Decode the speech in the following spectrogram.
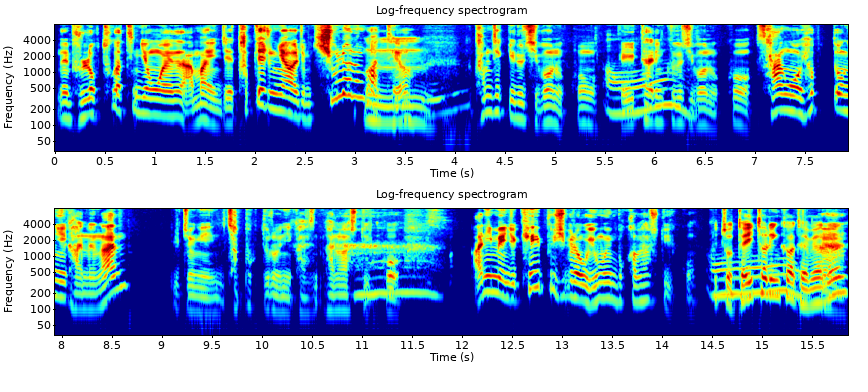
근데 블록 2 같은 경우에는 아마 이제 탑재 중량을 좀 키우려는 것 같아요. 음. 탐색기도 집어넣고 어. 데이터 링크도 집어넣고 상호 협동이 가능한 일종의 자폭 드론이 가, 능할 수도 있고 아. 아니면 이제 KF10이라고 유무인 복합을 할 수도 있고 그렇죠. 오. 데이터 링크가 되면은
